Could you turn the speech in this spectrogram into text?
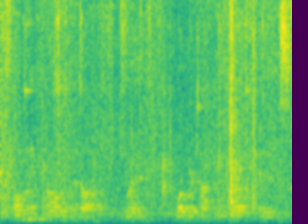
the only problem at all with what we're talking about is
